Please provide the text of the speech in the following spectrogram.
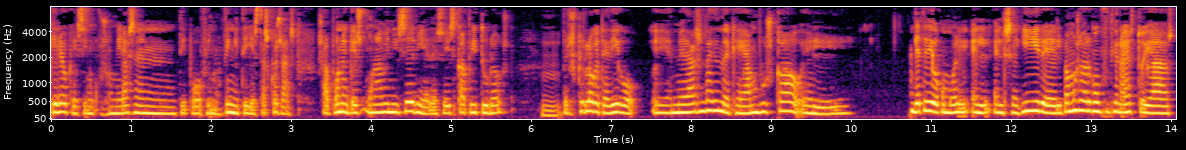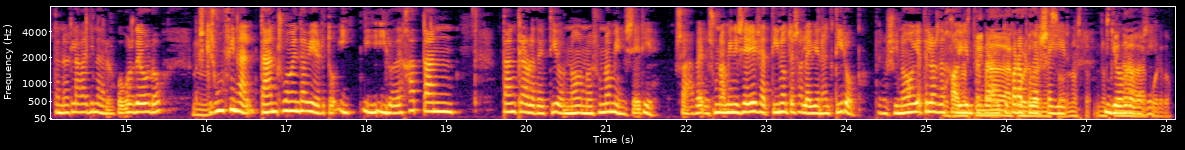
creo que si incluso miras en tipo Film Affinity y estas cosas, o sea, pone que es una miniserie de seis capítulos, Mm. pero es que es lo que te digo, eh, me da la sensación de que han buscado el... Ya te digo, como el, el- el seguir, el vamos a ver cómo funciona esto y a tener la gallina de los huevos de oro, es que es un final tan sumamente abierto y, y- y lo deja tan, tan claro de, tío, no, no es una miniserie. O sea, a ver, es una miniserie si a ti no te sale bien el tiro, pero si no, ya te lo has Pues dejado no bien preparado para poder seguir. No estoy, no estoy Yo creo que de sí. acuerdo.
